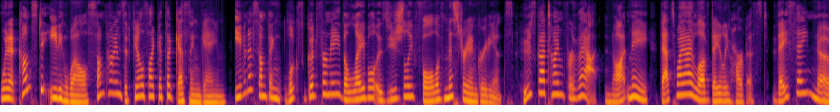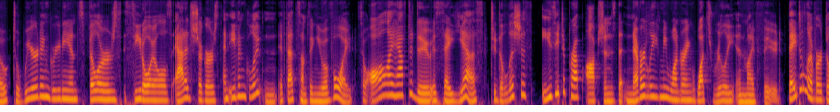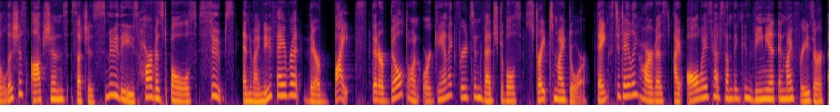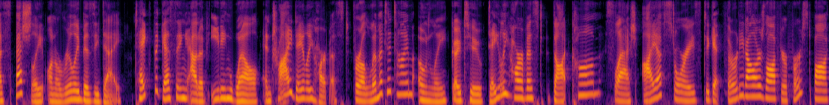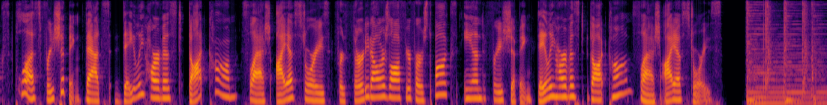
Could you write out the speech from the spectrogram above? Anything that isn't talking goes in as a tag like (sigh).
When it comes to eating well, sometimes it feels like it's a guessing game. Even if something looks good for me, the label is usually full of mystery ingredients. Who's got time for that? Not me. That's why I love Daily Harvest. They say no to weird ingredients, fillers, seed oils, added sugars, and even gluten if that's something you avoid. So all I have to do is say yes to delicious, easy to prep options that never leave me wondering what's really in my food. They deliver delicious options such as smoothies harvest bowls, soups, and my new favorite, their bites that are built on organic fruits and vegetables straight to my door. Thanks to Daily Harvest, I always have something convenient in my freezer, especially on a really busy day. Take the guessing out of eating well and try Daily Harvest. For a limited time only, go to dailyharvest.com slash ifstories to get $30 off your first box plus free shipping. That's dailyharvest.com slash ifstories for $30 off your first box and free shipping. dailyharvest.com slash ifstories.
